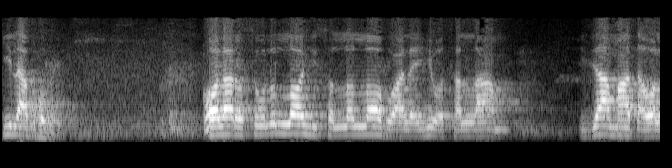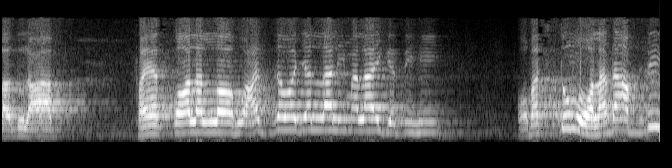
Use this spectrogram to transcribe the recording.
কি লাভ হবে? কলা রসুল্লাহ সাল্লাল্লাহু আলাইহি ওয়াসাল্লাম, ইজা মাত আওলাদুল আব ফায়াত কল আল্লাহ আজ্জা ওয়া জাল্লা লিমালাইকাতিহি কবাস্তুম ওয়ালাদা আব্দি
